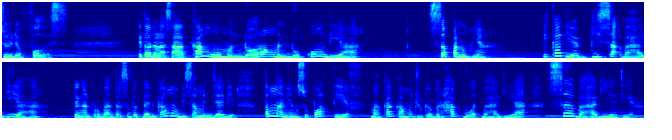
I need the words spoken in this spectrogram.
to the fullest. Itu adalah saat kamu mendorong, mendukung dia sepenuhnya. Jika dia bisa bahagia dengan perubahan tersebut dan kamu bisa menjadi teman yang suportif, maka kamu juga berhak buat bahagia sebahagia dia.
